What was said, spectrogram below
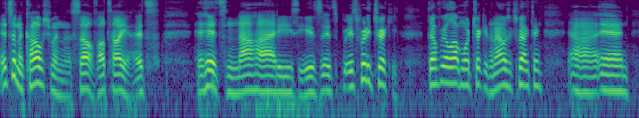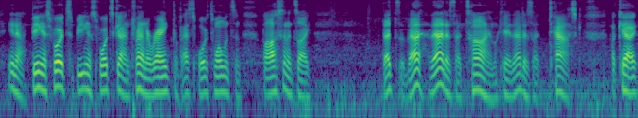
it's an accomplishment in itself. I'll tell you, it's it's not easy. It's it's it's pretty tricky. Definitely a lot more tricky than I was expecting. Uh, and you know, being a sports being a sports guy and trying to rank the best sports moments in Boston, it's like that's that that is a time. Okay, that is a task. Okay,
